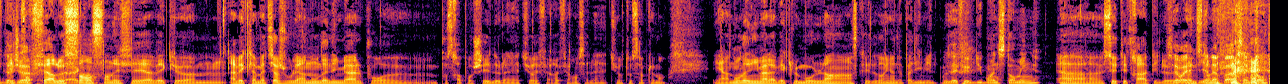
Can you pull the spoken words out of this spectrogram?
Déjà, pour faire le sens, en effet, avec, euh, avec la matière, je voulais un nom d'animal pour, pour se rapprocher de la nature et faire référence à la nature, tout simplement. Et un nom d'animal avec le mot lin inscrit dedans, il n'y en a pas 10 000. Vous avez fait du brainstorming euh, C'était très rapide le C'est vrai, il n'y en a pas 50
